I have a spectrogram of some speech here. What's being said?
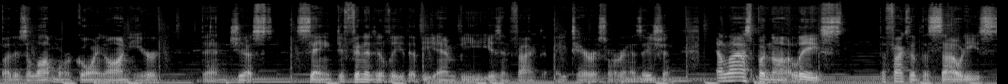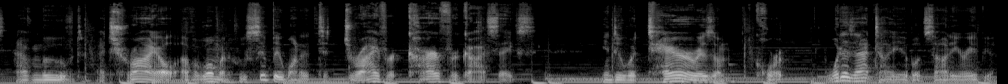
but there's a lot more going on here than just saying definitively that the MB is in fact a terrorist organization. And last but not least, the fact that the Saudis have moved a trial of a woman who simply wanted to drive her car, for God's sakes, into a terrorism court. What does that tell you about Saudi Arabia?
